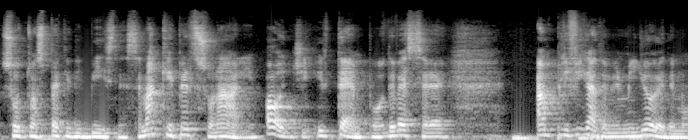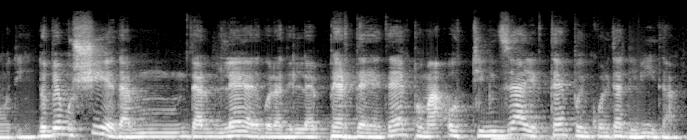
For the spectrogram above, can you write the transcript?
sotto aspetti di business, ma anche personali. Oggi il tempo deve essere amplificato nel migliore dei modi. Dobbiamo uscire da, dall'era quella del perdere tempo, ma ottimizzare il tempo in qualità di vita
